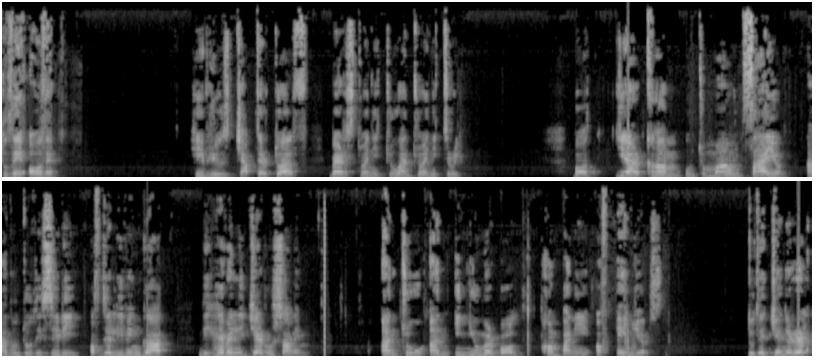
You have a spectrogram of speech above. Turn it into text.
to the other. Hebrews chapter 12, verse 22 and 23. But ye are come unto Mount Zion, and unto the city of the living God, the heavenly Jerusalem, and to an innumerable company of angels, to the general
